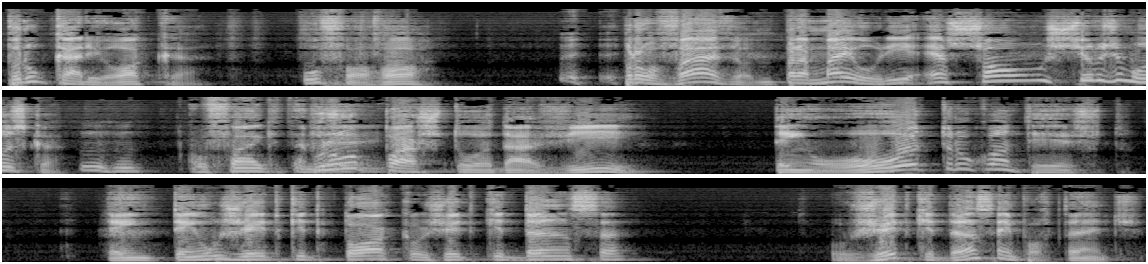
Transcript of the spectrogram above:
Para o carioca, o forró, provável, para a maioria, é só um estilo de música. Uhum. O funk também. Para o pastor Davi, tem outro contexto. Tem, tem o jeito que toca, o jeito que dança. O jeito que dança é importante.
